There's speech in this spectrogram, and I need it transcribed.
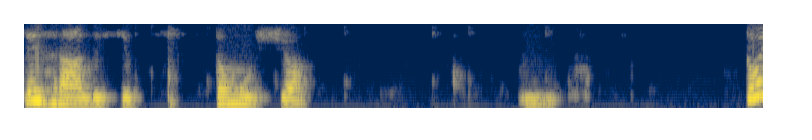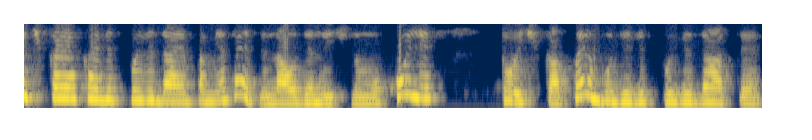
градусів, тому що точка, яка відповідає, пам'ятаєте, на одиничному колі точка П буде відповідати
